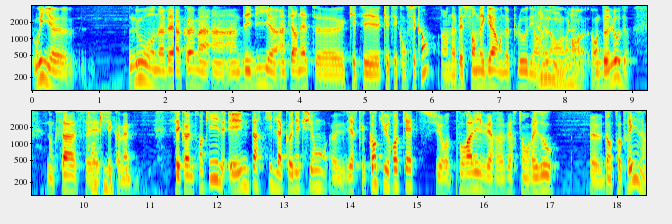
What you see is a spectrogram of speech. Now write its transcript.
oui, euh, nous on avait quand même un, un- un débit euh, internet euh, qui était qui était conséquent. On avait 100 mégas en upload et en, Ah oui, en, voilà. en- en download. Donc ça, c'est quand même c'est quand même tranquille. Et une partie de la connexion, euh, dire que quand tu requêtes sur pour aller vers vers ton réseau euh, d'entreprise,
